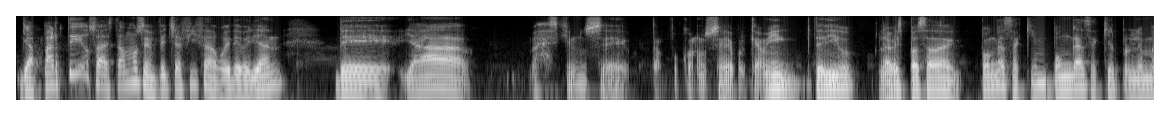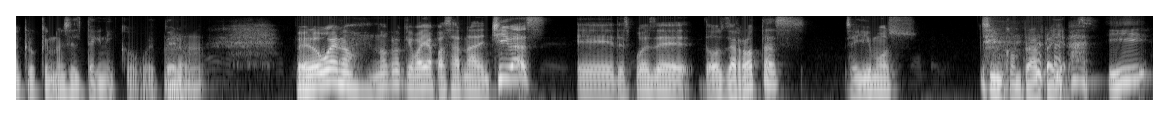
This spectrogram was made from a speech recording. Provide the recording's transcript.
Y aparte, o sea, estamos en fecha FIFA, güey. Deberían de ya. Es que no sé, tampoco no sé, porque a mí te digo, la vez pasada, pongas a quien pongas, aquí el problema creo que no es el técnico, güey, pero, pero bueno, no creo que vaya a pasar nada en Chivas. Eh, después de dos derrotas, seguimos sin comprar playeras. y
